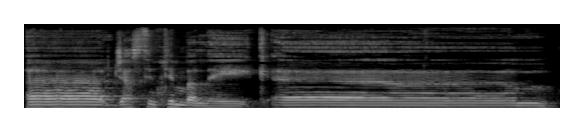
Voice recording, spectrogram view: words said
Äh, Justin Timberlake, ähm,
